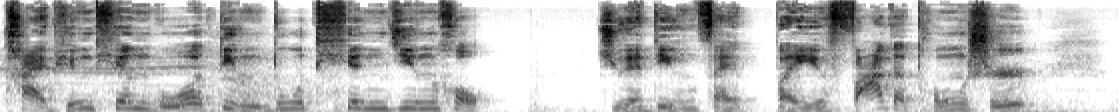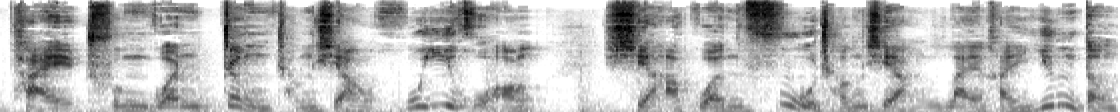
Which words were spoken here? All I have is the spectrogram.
太平天国定都天津后，决定在北伐的同时，派春官正丞相胡一晃、下官副丞相赖汉英等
